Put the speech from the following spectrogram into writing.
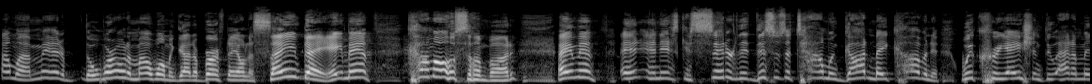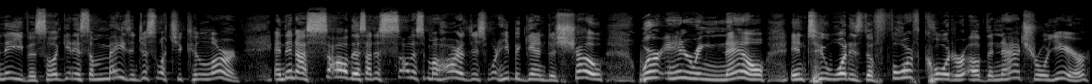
I'm like, man, the world and my woman got a birthday on the same day. Amen. Come on, somebody. Amen. And, and, it's considered that this is a time when God made covenant with creation through Adam and Eve. And so, again, it's amazing just what you can learn. And then I saw this, I just saw this in my heart, just what he began to show. We're entering now into what is the fourth quarter of the natural year.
